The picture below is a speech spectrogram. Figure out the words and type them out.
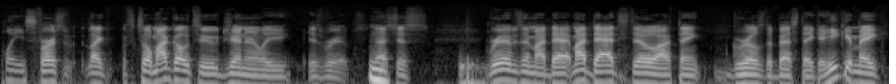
Please. First, like so, my go-to generally is ribs. Mm. That's just ribs, and my dad. My dad still, I think, grills the best steak. He can make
